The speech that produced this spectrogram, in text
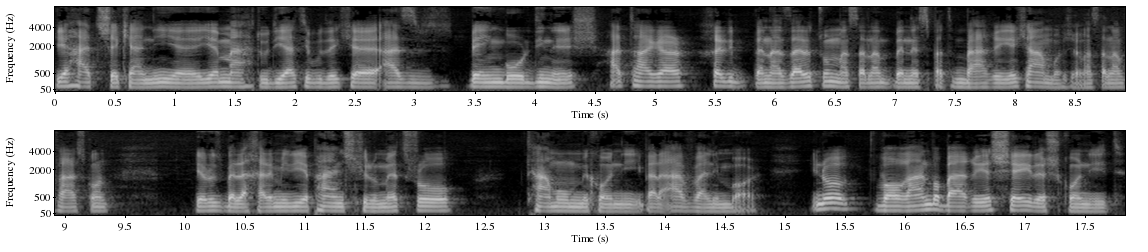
یه حد شکنیه یه محدودیتی بوده که از بین بردینش. حتی اگر خیلی به نظرتون مثلا به نسبت بقیه کم باشه. مثلا فرض کن یه روز بالاخره میری پنج کیلومتر رو تموم می‌کنی برای اولین بار. این رو واقعا با بقیه شیرش کنید.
